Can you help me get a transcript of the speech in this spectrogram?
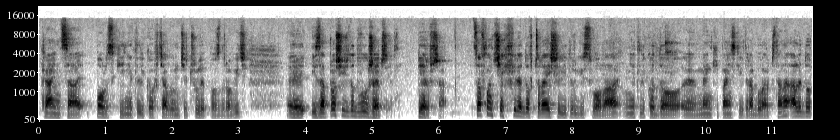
krańca Polski nie tylko chciałbym Cię czule pozdrowić yy, i zaprosić do dwóch rzeczy. Pierwsza, cofnąć się chwilę do wczorajszej liturgii słowa, nie tylko do y, męki pańskiej, która była czytana, ale do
